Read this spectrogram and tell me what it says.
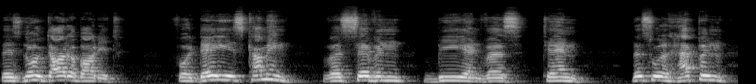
There's no doubt about it. For day is coming, verse 7b and verse 10. This will happen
